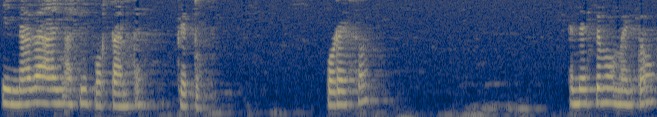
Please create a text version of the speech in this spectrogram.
Y nada hay más importante que tú. Por eso en este momento,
